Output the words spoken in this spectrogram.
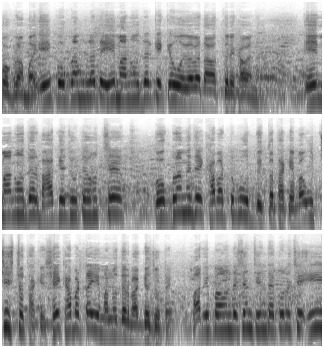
প্রোগ্রাম হয় এই প্রোগ্রামগুলোতে এই মানুষদেরকে কেউ ওইভাবে দাওয়াত করে খাওয়ায় না। এই মানুষদের ভাগ্যে জুটে হচ্ছে প্রোগ্রামে যে খাবারটুকু উদ্বৃত্ত থাকে বা উচ্ছিষ্ট থাকে, সেই খাবারটাই এই মানুষদের ভাগ্যে জোটে। পারি ফাউন্ডেশন চিন্তা করেছে, এই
